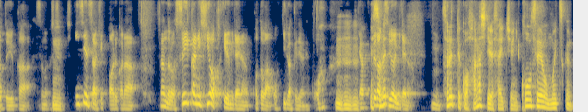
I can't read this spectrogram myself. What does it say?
うというか、その、うん新鮮さが結構あるから、なんだろう、スイカに塩をかけるみたいなことが起きるわけだよね、こうんうんうう。んギャップが強いみたいな。うん。それってこう話してる最中に構成を思いつくの？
